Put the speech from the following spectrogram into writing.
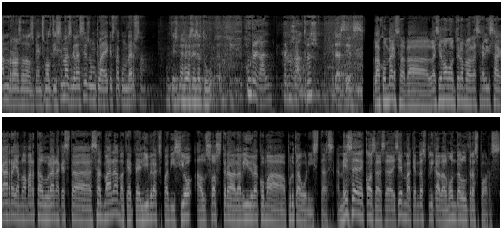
amb Rosa dels Vents. Moltíssimes gràcies, un plaer aquesta conversa. Moltíssimes gràcies a tu. Un regal per nosaltres. Gràcies. La conversa de la Gemma Montero amb l'Araceli Sagarra i amb la Marta Duran aquesta setmana amb aquest llibre Expedició al sostre de vidre com a protagonistes. Més eh, coses, eh, Gemma, que hem d'explicar del món de l'ultrasports.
